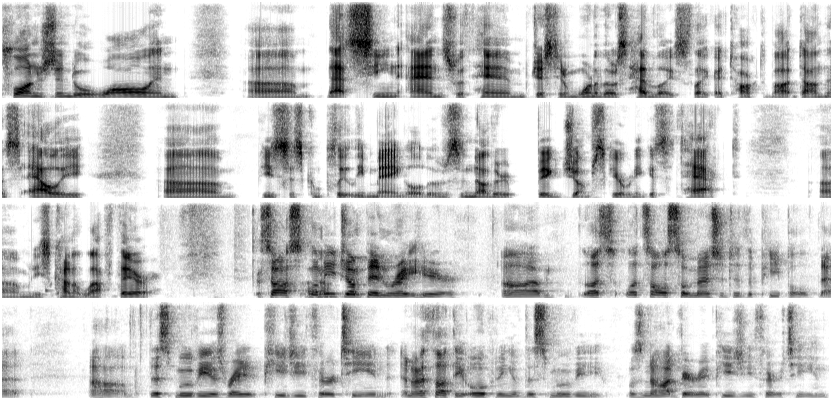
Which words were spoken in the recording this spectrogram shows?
plunged into a wall and um, that scene ends with him just in one of those headlights like i talked about down this alley. Um, he's just completely mangled. It was another big jump scare when he gets attacked um, and he's kind of left there. Sauce let uh, me jump in right here. Um, let's let's also mention to the people that um, this movie is rated pg-13 and i thought the opening of this movie was not very pg-13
